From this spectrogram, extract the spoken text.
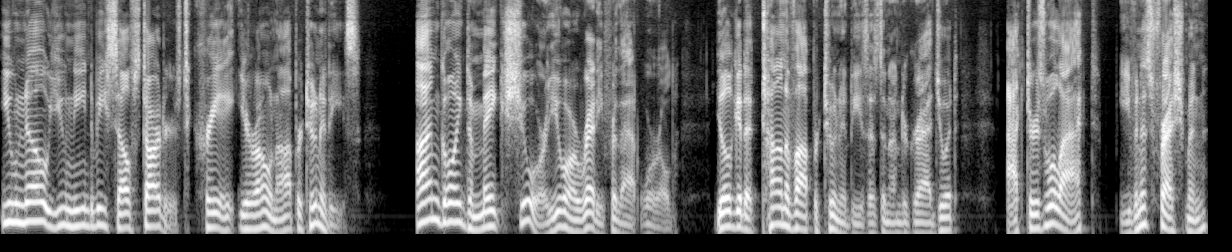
you know you need to be self starters to create your own opportunities. I'm going to make sure you are ready for that world. You'll get a ton of opportunities as an undergraduate. Actors will act, even as freshmen.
